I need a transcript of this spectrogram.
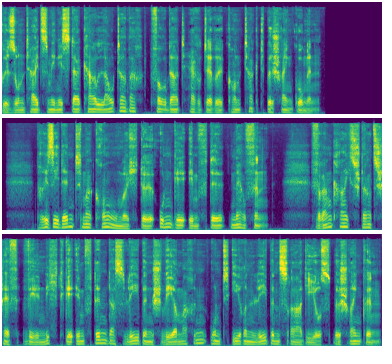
Gesundheitsminister Karl Lauterbach fordert härtere Kontaktbeschränkungen. Präsident Macron möchte ungeimpfte nerven. Frankreichs Staatschef will Nicht-Geimpften das Leben schwer machen und ihren Lebensradius beschränken.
